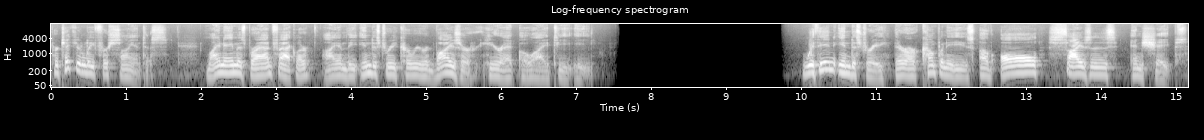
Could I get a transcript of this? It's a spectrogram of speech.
particularly for scientists. My name is Brad Fackler. I am the Industry Career Advisor here at OITE. Within industry, there are companies of all sizes and shapes.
